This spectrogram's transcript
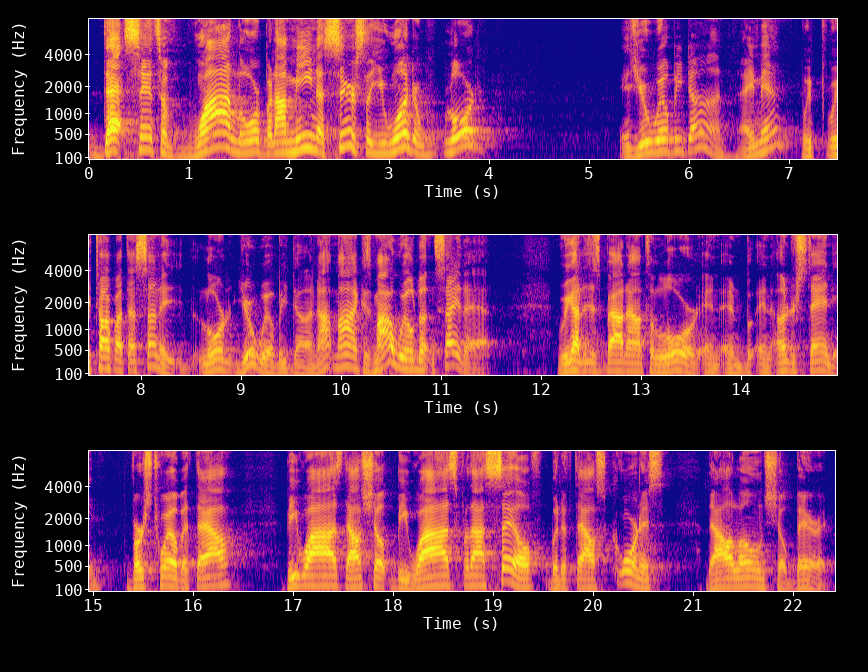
that sense of why, Lord, but I mean, uh, seriously, you wonder, Lord, is your will be done? Amen? We, we talked about that Sunday. Lord, your will be done, not mine, because my will doesn't say that. We got to just bow down to the Lord and, and, and understanding. Verse 12, if thou be wise, thou shalt be wise for thyself, but if thou scornest, thou alone shalt bear it.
